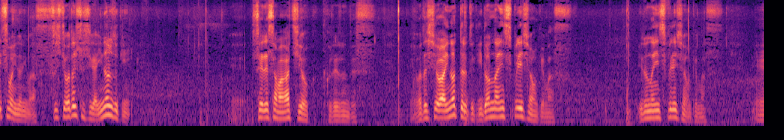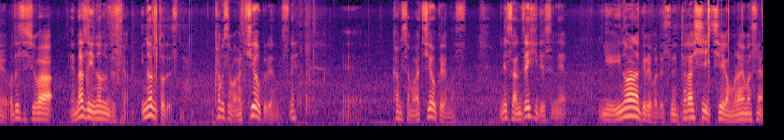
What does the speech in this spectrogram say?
いつも祈ります。そして私たちが祈る時に、え聖霊様が知恵をくれるんです。私は祈ってる時いろんなインスピレーションを受けます。いろんなインスピレーションを受けます、え私たちは、えなぜ祈るんですか？祈るとですね神様が知恵をくれるんですね、え神様が知恵をくれます。皆さんぜひですね祈らなければですね正しい知恵がもらえません。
